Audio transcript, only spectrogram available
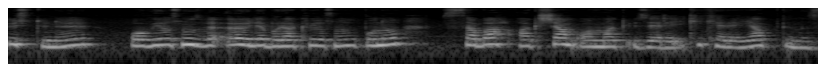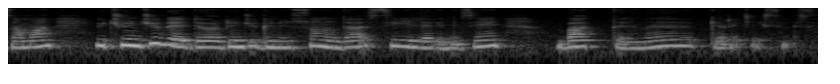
üstünü ovuyorsunuz ve öyle bırakıyorsunuz. Bunu sabah akşam olmak üzere iki kere yaptığınız zaman üçüncü ve dördüncü günün sonunda sihirlerinizin battığını göreceksiniz.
